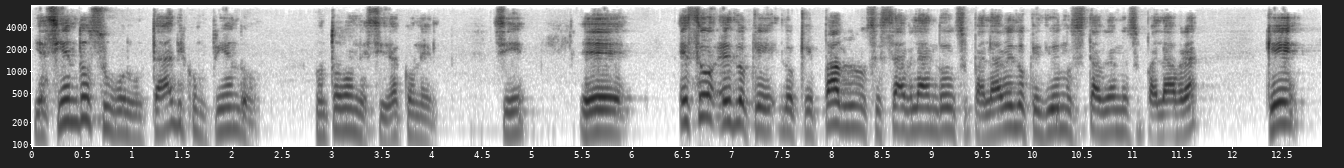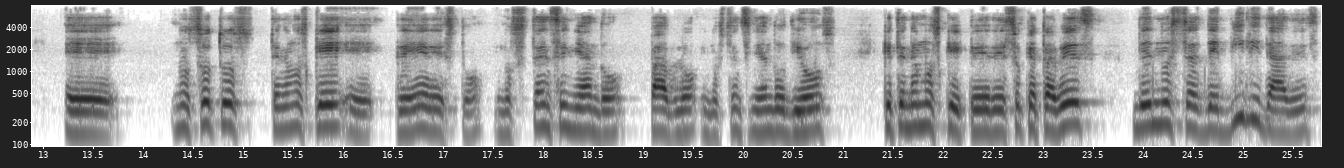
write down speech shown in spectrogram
y haciendo su voluntad y cumpliendo con toda honestidad con Él. ¿sí? Eh, eso es lo que, lo que Pablo nos está hablando en su palabra, es lo que Dios nos está hablando en su palabra, que eh, nosotros tenemos que eh, creer esto, nos está enseñando Pablo y nos está enseñando Dios que tenemos que creer eso, que a través de nuestras debilidades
